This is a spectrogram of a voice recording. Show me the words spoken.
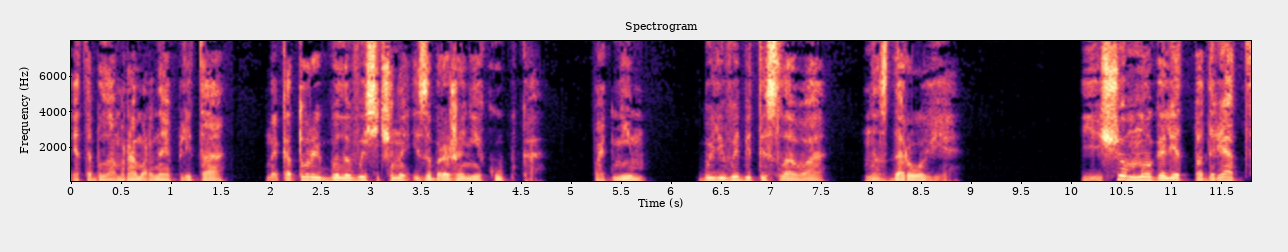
Это была мраморная плита, на которой было высечено изображение кубка. Под ним были выбиты слова «На здоровье». Еще много лет подряд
